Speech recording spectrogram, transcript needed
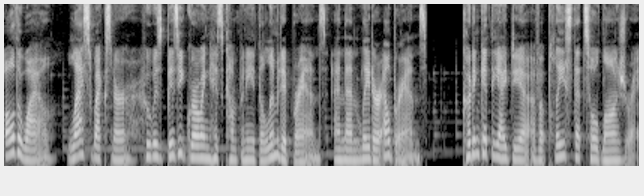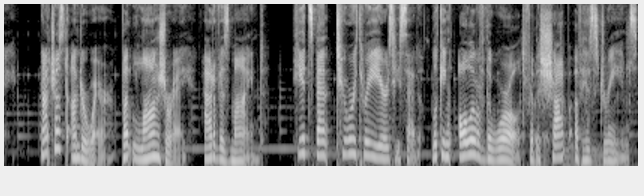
All the while, Les Wexner, who was busy growing his company, The Limited Brands, and then later L Brands, couldn't get the idea of a place that sold lingerie, not just underwear, but lingerie, out of his mind. He had spent two or three years, he said, looking all over the world for the shop of his dreams.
